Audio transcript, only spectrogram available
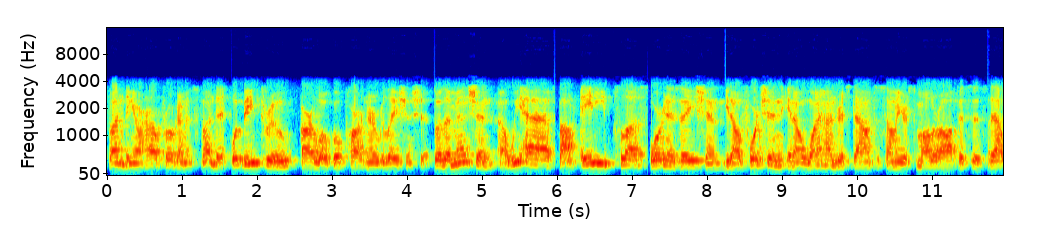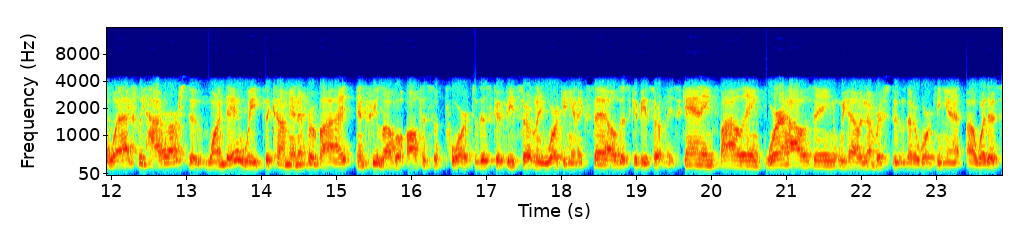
funding or how our program is funded, would be through our local partner relationship. So as I mentioned, uh, we have about 80 plus organizations, you know, Fortune, you know, 100s down to some of your smaller offices that will actually hire our students one day a week to come in and provide entry level office support. So this could be certainly working in Excel, this could be certainly scanning, filing, warehousing. We have a number of students that are working at, uh, whether it's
